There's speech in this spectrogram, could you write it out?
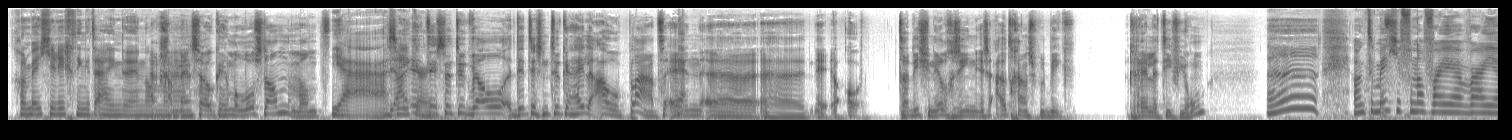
Gewoon een beetje richting het einde. En dan, gaan uh, mensen ook helemaal los dan? Want ja, zeker. het is natuurlijk wel, dit is natuurlijk een hele oude plaat. En uh, uh, traditioneel gezien is uitgaanspubliek relatief jong. Ah, hangt een beetje vanaf waar je, waar, je,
